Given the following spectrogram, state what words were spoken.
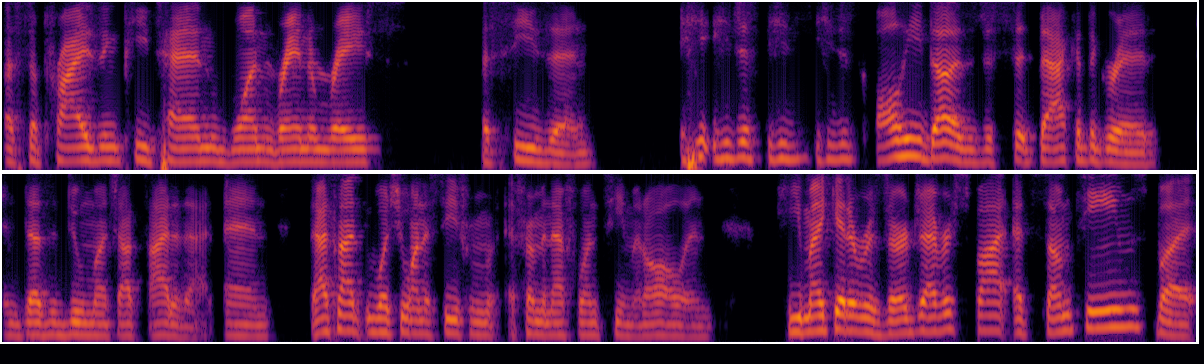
a surprising P10, one random race a season. He he just he he just all he does is just sit back at the grid and doesn't do much outside of that. And that's not what you want to see from from an F1 team at all. And he might get a reserve driver spot at some teams, but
